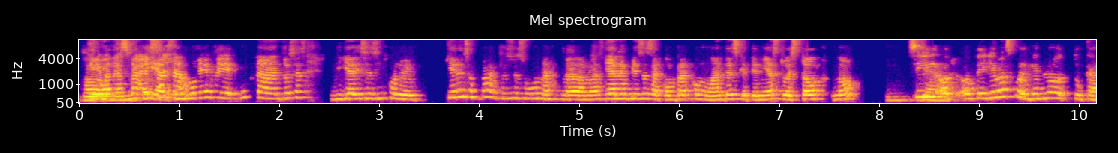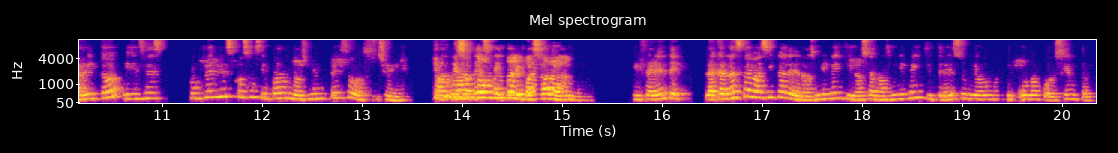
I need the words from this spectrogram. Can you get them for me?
No, y ya ahora a nueve, una. Entonces, y ya dices, híjole, ¿quieres sopa? Entonces una, nada más. Ya no empiezas a comprar como antes que tenías tu stock, ¿no? Sí, Ya. o, o te llevas, por ejemplo, tu carrito y dices, compré 10 cosas y fueron dos mil pesos. Sí. Cuando eso todo el mundo le pasaba. Diferente. La canasta básica de 2022 a 2023 subió un 1%,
